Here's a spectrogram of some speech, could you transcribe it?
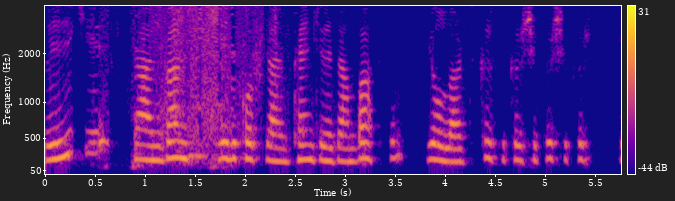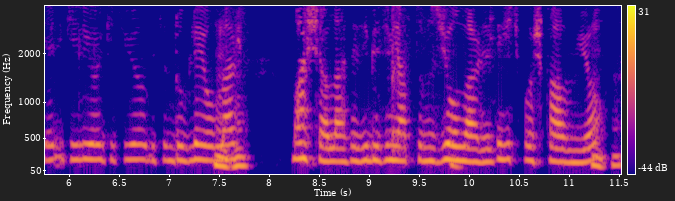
Ve dedi ki yani ben helikopterin pencereden baktım. Yollar tıkır tıkır şıkır şıkır gel- geliyor gidiyor. Bütün duble Hı yollar. hı. Maşallah dedi bizim yaptığımız yollar dedi hiç boş kalmıyor. Hı hı.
